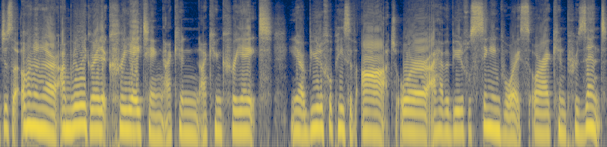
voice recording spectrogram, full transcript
just like oh no no I'm really great at creating. I can I can create you know a beautiful piece of art or I have a beautiful singing voice or I can present.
